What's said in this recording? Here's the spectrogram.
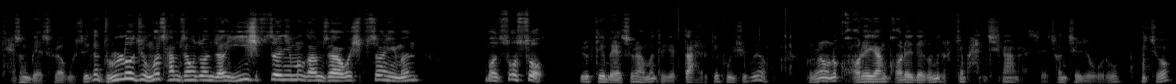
계속 매수를 하고 있어요. 그러니까 눌러주면 삼성전자는 20선이면 감사하고 10선이면 뭐 쏘쏘 이렇게 매수를 하면 되겠다 이렇게 보시고요. 그러나 오늘 거래량 거래대금이 그렇게 많지는 않았어요. 전체적으로 그렇죠?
